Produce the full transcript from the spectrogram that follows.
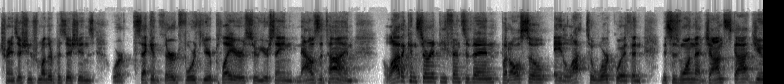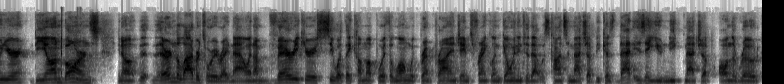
transitioned from other positions or second, third, fourth year players who you're saying now's the time a lot of concern at defensive end, but also a lot to work with. And this is one that John Scott Jr., Deion Barnes, you know, they're in the laboratory right now. And I'm very curious to see what they come up with, along with Brent Pry and James Franklin going into that Wisconsin matchup, because that is a unique matchup on the road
